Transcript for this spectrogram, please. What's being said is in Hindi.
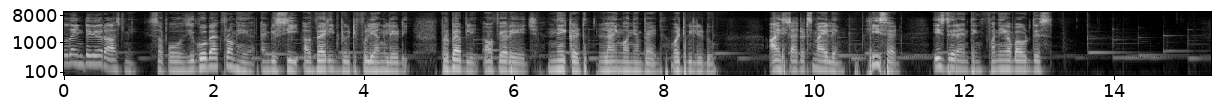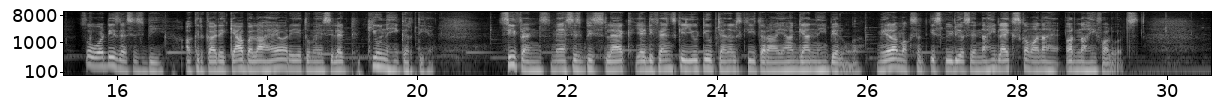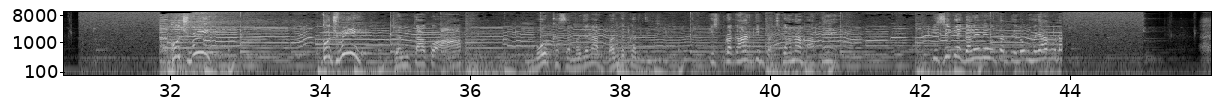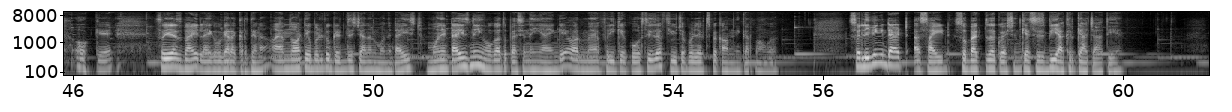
So the interviewer asked me, Suppose you go back from here and you see a very beautiful young lady, probably of your age, naked, lying on your bed. What will you do? I started smiling. He said, Is there anything funny about this? Is S S B आखिरकार ये क्या बला है और ये तुम्हें सिलेक्ट क्यों नहीं करती है सी फ्रेंड्स मैं एस एस बी स्लैक या डिफेंस के यूट्यूब चैनल्स की तरह यहाँ ज्ञान नहीं पेलूँगा मेरा मकसद इस वीडियो से ना ही लाइक्स कमाना है और ना ही फॉलोअर्स कुछ भी। कुछ भी। जनता को आप मूर्ख समझना बंद कर दीजिए। इस प्रकार की बचकाना बातें। किसी के गले नहीं उतरती लोग मज़ाक उड़ा ओके सो यस भाई लाइक वगैरह कर देना। I am not able to get this channel monetise monetise नहीं होगा तो पैसे नहीं आएँगे और मैं फ्री के कोर्सेज और फ्यूचर प्रोजेक्ट्स पे काम नहीं कर पाऊँगा। So leaving that aside so back to the question कि एस आखिर क्या चाहती है?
